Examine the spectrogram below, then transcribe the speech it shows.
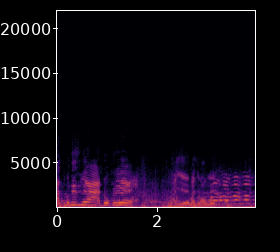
आतमध्ये दिसल्या डोकरे. ये माझे माऊले ओ, बघ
